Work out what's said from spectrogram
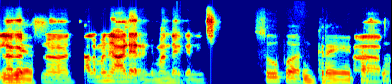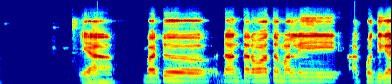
ఇలాగ చాలా మంది ఆడారండి మన దగ్గర నుంచి. సూపర్ గ్రేట్ యా బట్ దాని తర్వాత మళ్ళీ కొద్దిగా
